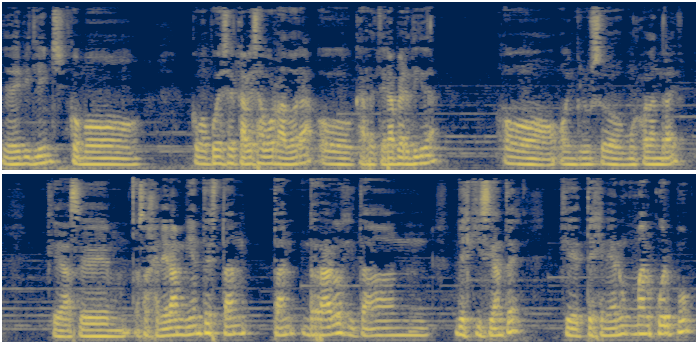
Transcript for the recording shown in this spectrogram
de David Lynch, como, como puede ser Cabeza Borradora o Carretera Perdida o, incluso Mulholland Drive, que hace, o sea, genera ambientes tan, tan raros y tan desquiciantes que te generan un mal cuerpo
